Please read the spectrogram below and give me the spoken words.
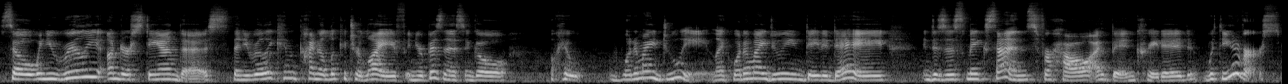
So when you really understand this, then you really can kind of look at your life and your business and go, okay, what am I doing? Like, what am I doing day to day? And does this make sense for how I've been created with the universe?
